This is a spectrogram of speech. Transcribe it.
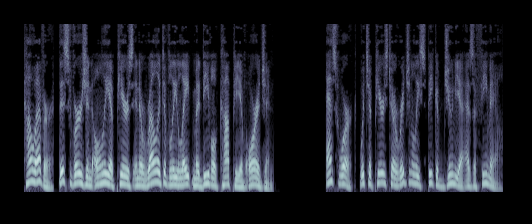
However, this version only appears in a relatively late medieval copy of Origen's work, which appears to originally speak of Junia as a female.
